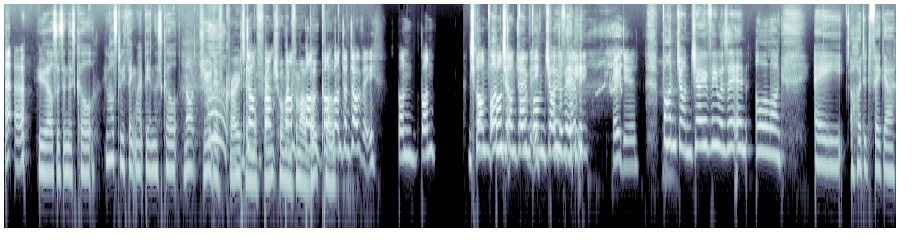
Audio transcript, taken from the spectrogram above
Uh oh. who else is in this cult? Who else do we think might be in this cult? Not Judith Creighton, John- the French Bon- woman Bon- from our Bon- book club. Bon Bon Jovi. Bon Bon John Bon Bon John Bon Jovi. Bon Jovi. Hey, dude. Bon John Jovi was it in all along. A, a hooded figure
